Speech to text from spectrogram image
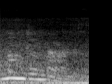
弄在哪儿呢？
